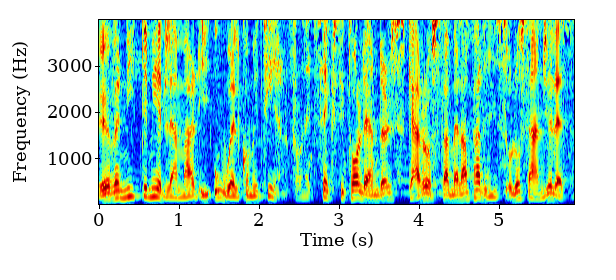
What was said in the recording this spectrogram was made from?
Över 90 medlemmar i OL-kommittén från ett 60-tal länder ska rösta mellan Paris och Los Angeles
